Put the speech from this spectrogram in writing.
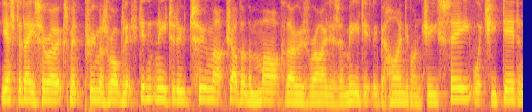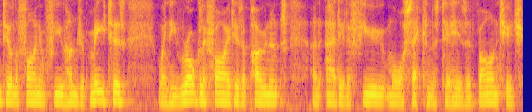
Yesterday's heroics meant Primoz Roglic didn't need to do too much other than mark those riders immediately behind him on GC, which he did until the final few hundred metres, when he Roglified his opponents and added a few more seconds to his advantage.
